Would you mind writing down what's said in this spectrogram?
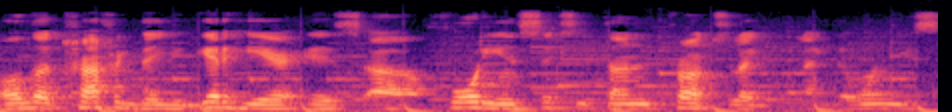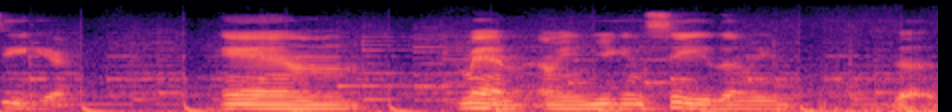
all the traffic that you get here is uh, 40 and 60 ton trucks like like the one you see here. And man i mean you can see that i mean the,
